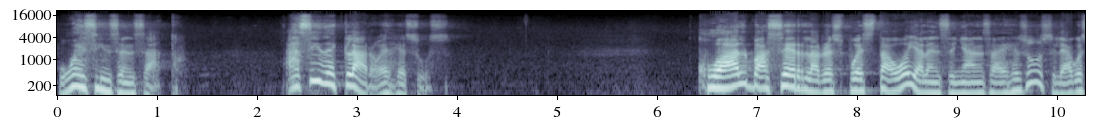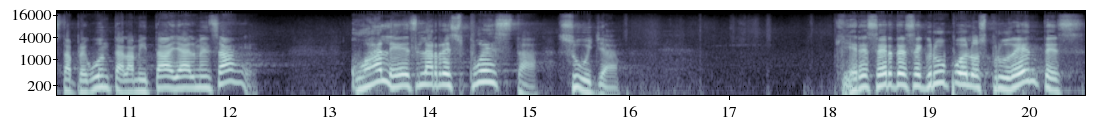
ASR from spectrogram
o es insensato. Así de claro es Jesús. ¿Cuál va a ser la respuesta hoy a la enseñanza de Jesús? Le hago esta pregunta a la mitad ya del mensaje. ¿Cuál es la respuesta suya? ¿Quiere ser de ese grupo de los prudentes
